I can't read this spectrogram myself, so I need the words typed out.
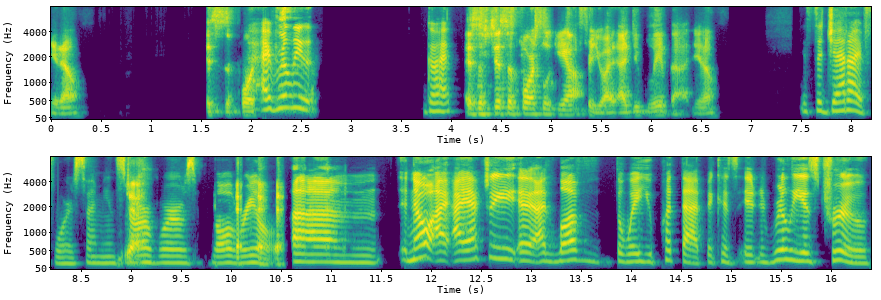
You know, it's the force. I really Go ahead. It's just a force looking out for you. I, I do believe that, you know? It's the Jedi Force. I mean, Star yeah. Wars all real. um, no, I, I actually eh, I love the way you put that because it, it really is true.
